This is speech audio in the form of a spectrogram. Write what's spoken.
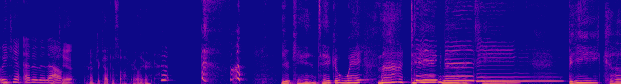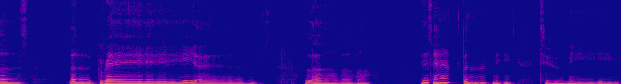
We can't edit it out. We can't. We have to cut this off earlier. you can't take away my dignity because the greatest love of all is happening to me.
